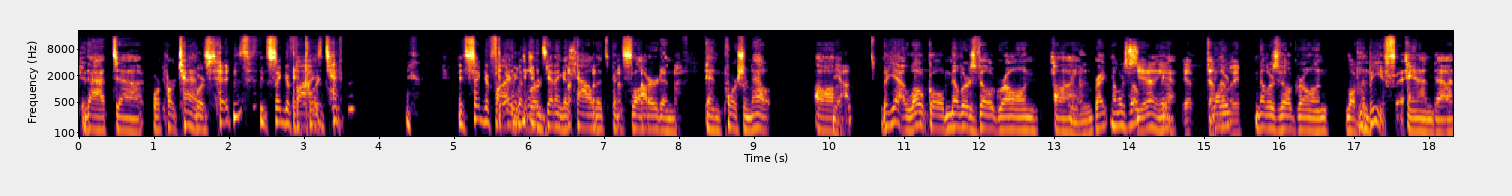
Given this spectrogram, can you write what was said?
that uh, or portends Portends? it signifies it signifies that we're getting a cow that's been slaughtered and and portioned out. Um, Yeah. But yeah, local Millersville grown, uh, Mhm. right? Millersville, yeah, yeah, Yeah. Yep. Down Miller- Millersville grown local beef, and uh,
